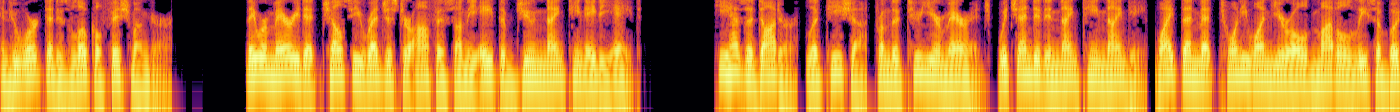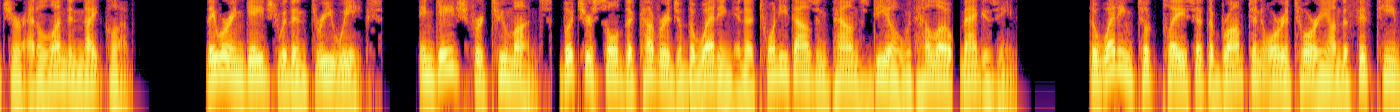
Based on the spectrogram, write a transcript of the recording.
and who worked at his local fishmonger. They were married at Chelsea Register Office on 8 June 1988. He has a daughter, Letitia, from the two-year marriage, which ended in 1990. White then met 21-year-old model Lisa Butcher at a London nightclub. They were engaged within three weeks. Engaged for two months, Butcher sold the coverage of the wedding in a £20,000 deal with Hello! magazine. The wedding took place at the Brompton Oratory on 15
